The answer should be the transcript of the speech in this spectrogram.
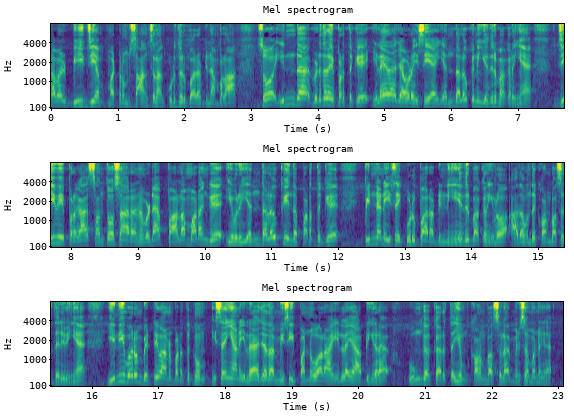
லெவல் பிஜிஎம் மற்றும் சாங்ஸ்லாம் கொடுத்துருப்பாரு அப்படின்னு நம்பலாம். ஸோ இந்த விடுதலை படத்துக்கு இளையராஜாவோட இசையை எந்த அளவுக்கு நீங்கள் எதிர்பார்க்குறீங்க? ஜிவி பிரகாஷ் சந்தோஷ் நாராயணை விட பல மடங்கு இவர் எந்த அளவுக்கு இந்த படத்துக்கு பின்னணி இசை கொடுப்பார் அப்படின்னு நீங்கள் எதிர்பார்க்குறீங்களோ அதை வந்து கான்பாஸை தெரிவிங்க. இனி வரும் வெற்றிவான படத்துக்கும் இசைஞானி இளையராஜா தான் மியூசிக் பண்ணுவாரா இல்லையா அப்படிங்கிற உங்கள் கருத்தையும் கவுண்ட் பாக்ஸில் மென்ஷன் பண்ணுங்கள்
